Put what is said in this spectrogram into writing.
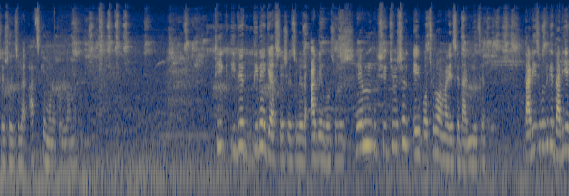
শেষ হয়েছিল, আজকে মনে পড়ল আমার। ঠিক ঈদের দিনে গ্যাস শেষ হয়েছিল আগের বছরের সেম সিচুয়েশন এই বছরও আমার এসে দাঁড়িয়েছে। দাঁড়িয়েছে বলতে কি, দাঁড়িয়ে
